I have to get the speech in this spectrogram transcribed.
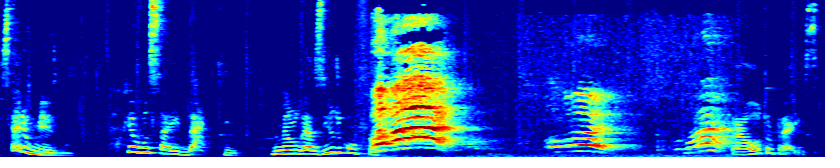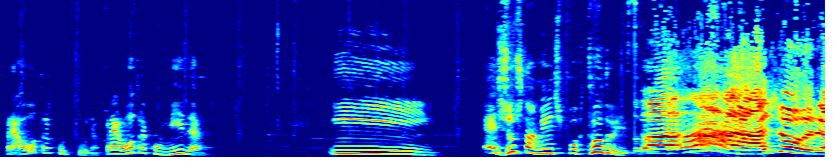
Sério mesmo, que eu vou sair daqui, do meu lugarzinho de conforto? Para outro país, para outra cultura, para outra comida? E é justamente por tudo isso. Ah, jura?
